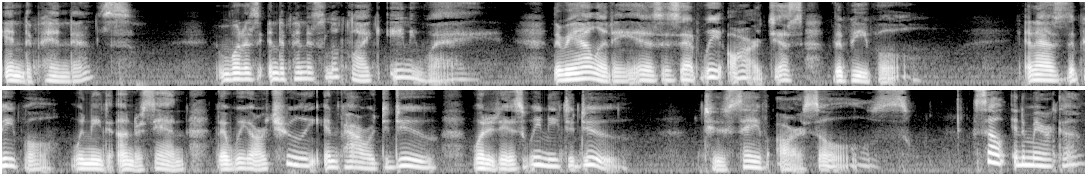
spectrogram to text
independence. And what does independence look like anyway? The reality is is that we are just the people. And as the people, we need to understand that we are truly empowered to do what it is we need to do to save our souls. So, in America,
